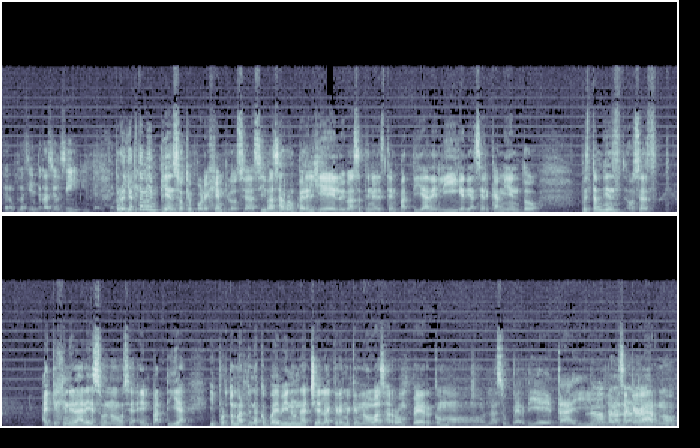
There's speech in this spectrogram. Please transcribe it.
pero pues la siguiente ocasión sí. y te- te- Pero yo también pienso que, por ejemplo, o sea, si vas a romper el hielo y vas a tener esta empatía de ligue, de acercamiento, pues también, o sea, hay que generar eso, ¿no? O sea, empatía. Y por tomarte una copa de vino, una chela, créeme que no vas a romper como la super dieta y No, la vas a nada. cagar, ¿no?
